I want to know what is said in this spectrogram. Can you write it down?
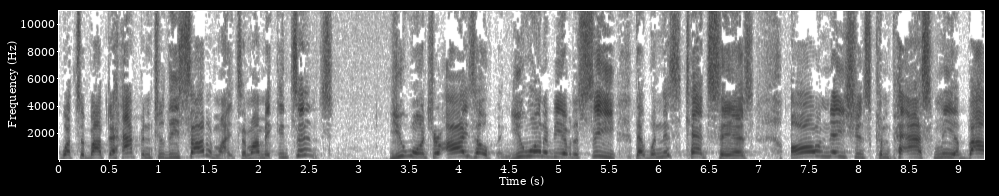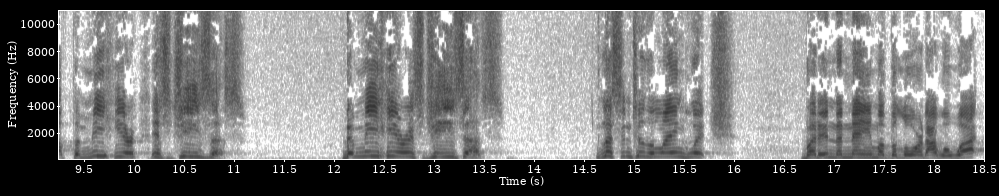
what's about to happen to these sodomites. Am I making sense? You want your eyes open. You want to be able to see that when this text says, All nations compass me about, the me here is Jesus. The me here is Jesus. Listen to the language. But in the name of the Lord, I will what?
